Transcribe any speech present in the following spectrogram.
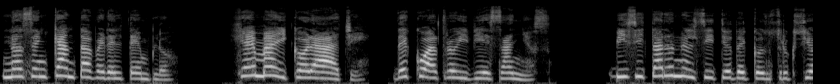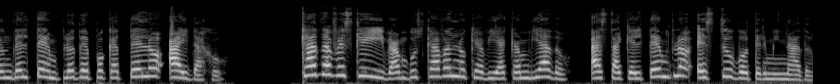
Nos encanta ver el templo. Gema y Cora H., de 4 y 10 años. Visitaron el sitio de construcción del templo de Pocatello, Idaho. Cada vez que iban buscaban lo que había cambiado, hasta que el templo estuvo terminado.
